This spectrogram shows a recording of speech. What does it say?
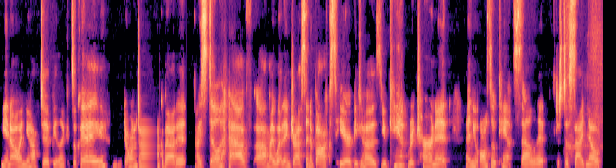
you know, and you have to be like, "It's okay. You don't want to talk about it." I still have uh, my wedding dress in a box here because you can't return it and you also can't sell it. Just a side note.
